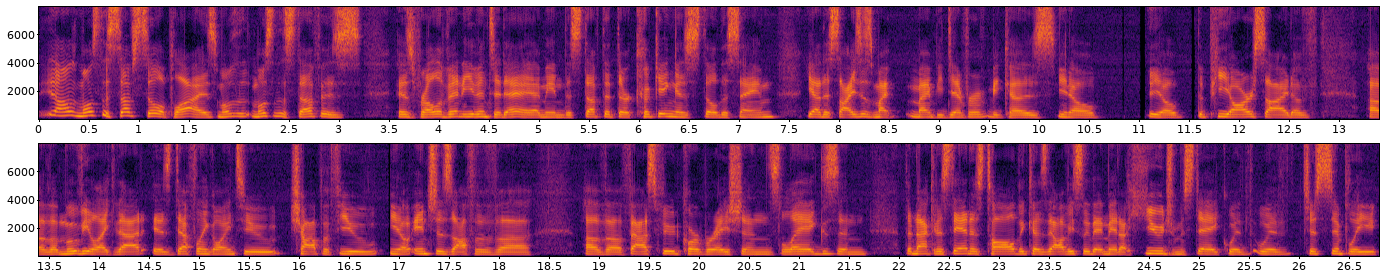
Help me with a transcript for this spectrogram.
you know most of the stuff still applies. Most of, most of the stuff is is relevant even today. I mean, the stuff that they're cooking is still the same. Yeah, the sizes might might be different because you know, you know, the PR side of of a movie like that is definitely going to chop a few you know inches off of uh, of a fast food corporation's legs and they're not going to stand as tall because they, obviously they made a huge mistake with with just simply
